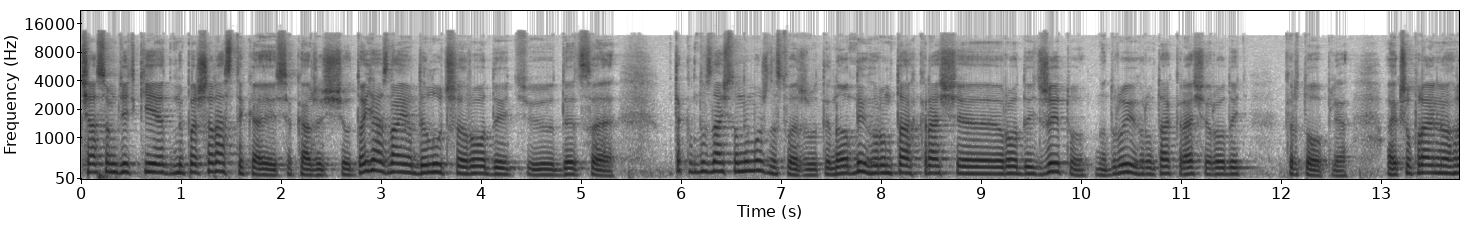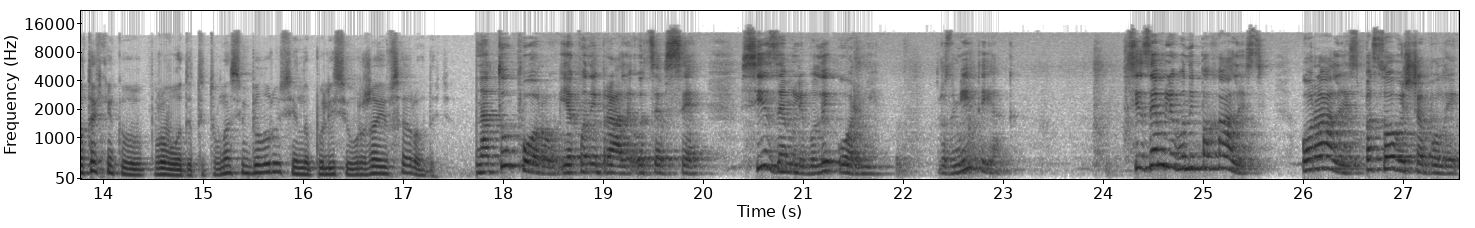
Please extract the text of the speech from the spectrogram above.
Часом дядьки не перший раз стикаюся, кажуть, що то я знаю, де лучше родить, е, де це. Так однозначно не можна стверджувати. На одних ґрунтах краще родить жито, на других ґрунтах краще родить картопля. А якщо правильно агротехніку проводити, то в нас і в Білорусі, і на Полісі врожай все родить. На ту пору, як вони брали оце все, всі землі були орні. Розумієте як? Всі землі вони пахались, орались, пасовища були,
